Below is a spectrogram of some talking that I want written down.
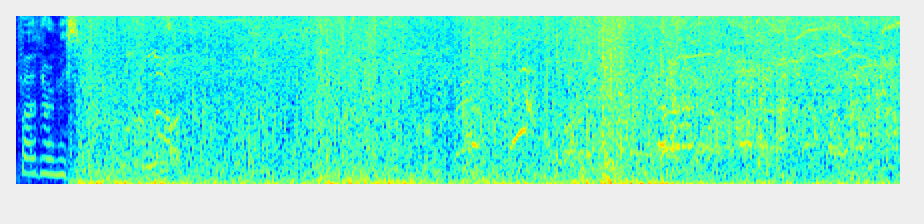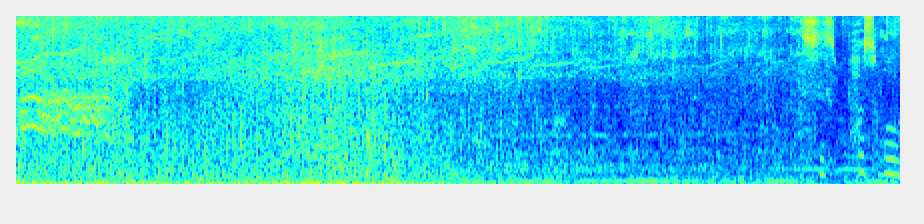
Further, Amicia. This is impossible.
